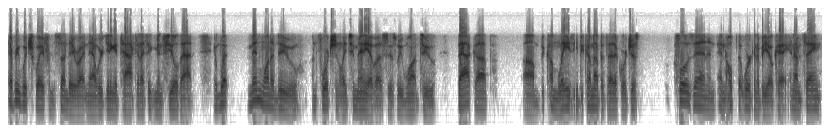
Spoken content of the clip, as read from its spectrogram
every which way from Sunday right now. We're getting attacked, and I think men feel that. And what men want to do, unfortunately, too many of us, is we want to back up, um, become lazy, become apathetic, or just close in and, and hope that we're going to be okay. And I'm saying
